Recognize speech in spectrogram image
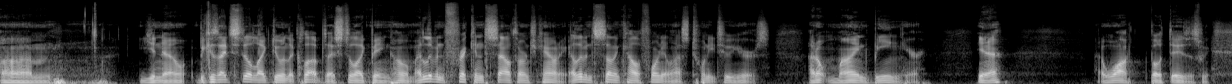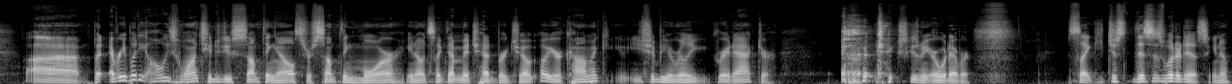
Um, you know, because I'd still like doing the clubs. I still like being home. I live in frickin' South Orange County. I live in Southern California the last 22 years. I don't mind being here. You know, I walked both days this week. Uh, but everybody always wants you to do something else or something more. You know, it's like that Mitch Hedberg joke. Oh, you're a comic. You should be a really great actor. Excuse me, or whatever. It's like just this is what it is. You know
